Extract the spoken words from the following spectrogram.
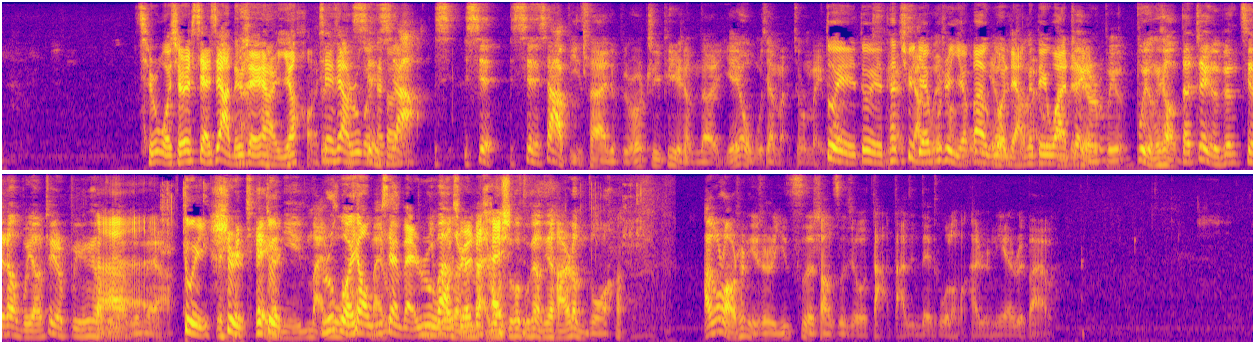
其实我觉得线下能这样也好，线下如果它线下线线线下比赛，就比如说 GP 什么的，也有无限买，就是美国。对对他去年不是也办过两个 Day One 这个是不影不影响，但这个跟线上不一样，这个不影响总奖金的呀。对是这个对，你买如果要无限买入，我觉得还是买入最后总奖金还是那么多。阿公老师，你是一次上次就打打进 Day Two 了吗？还是你也 rebuy 了？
